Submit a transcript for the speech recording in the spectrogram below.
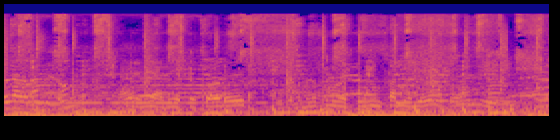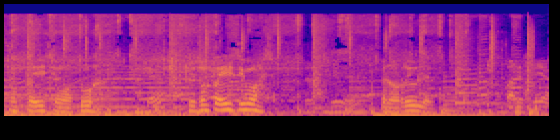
ola grande, ¿no? Madre mía, tío, estos colores, por lo menos como los estoy usando yo, no ni... Son feísimos, tú. Que son feísimos. Pero horribles. Parecía,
